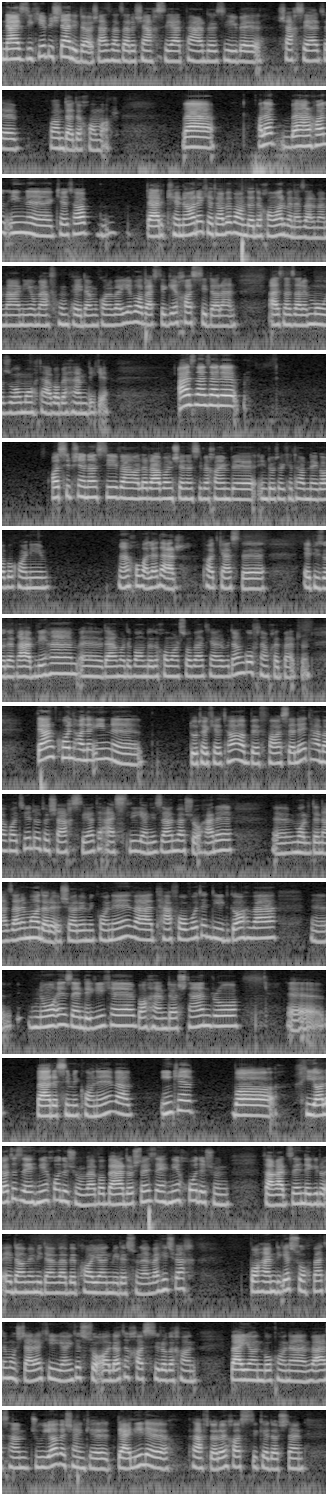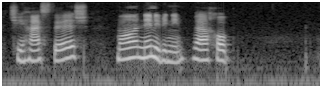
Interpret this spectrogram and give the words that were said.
نزدیکی بیشتری داشت از نظر شخصیت پردازی به شخصیت بامداد خمار. و حالا به هر حال این کتاب در کنار کتاب بامداد خمار به نظر من معنی و مفهوم پیدا می‌کنه و یه وابستگی خاصی دارن از نظر موضوع و محتوا به هم دیگه. از نظر آسیب شناسی و حالا روان شناسی بخوایم به این دوتا کتاب نگاه بکنیم. من خب حالا در پادکست اپیزود قبلی هم در مورد بامداد خمار صحبت کرده بودم گفتم خدمتون در کل حالا این دوتا کتاب به فاصله طبقاتی دوتا شخصیت اصلی یعنی زن و شوهر مورد نظر ما داره اشاره می‌کنه و تفاوت دیدگاه و نوع زندگی که با هم داشتن رو بررسی می‌کنه و اینکه با خیالات ذهنی خودشون و با برداشت ذهنی خودشون فقط زندگی رو ادامه میدن و به پایان میرسونن و هیچ وقت با همدیگه صحبت مشترکی یا اینکه سوالات خاصی رو بخوان بیان بکنن و از هم جویا بشن که دلیل رفتارهای خاصی که داشتن چی هستش ما نمی‌بینیم. و خب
